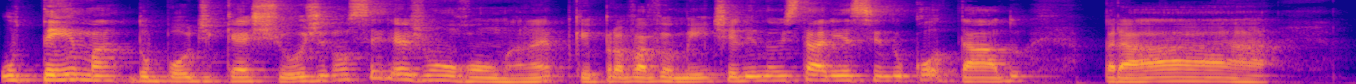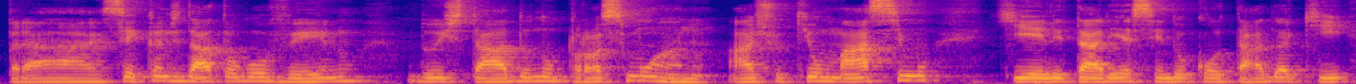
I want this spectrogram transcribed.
o tema do podcast hoje não seria João Roma, né? Porque provavelmente ele não estaria sendo cotado para para ser candidato ao governo do estado no próximo ano. Acho que o máximo que ele estaria sendo cotado aqui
